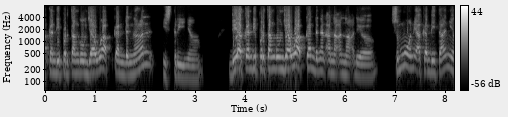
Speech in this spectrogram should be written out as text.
akan dipertanggungjawabkan dengan istrinya. Dia akan dipertanggungjawabkan dengan anak-anak dia. Semua ni akan ditanya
